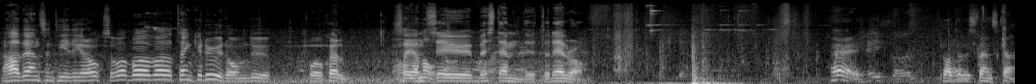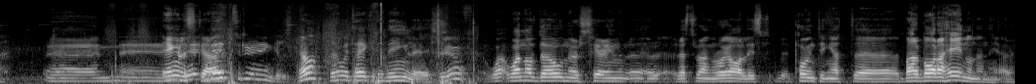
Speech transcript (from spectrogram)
jag hade en sen tidigare också. Vad, vad, vad tänker du då om du får själv säga hon något? ser ju bestämd ut och det är bra. Hej! Pratar du svenska? Uh, Engelska? Bättre engelska. Ja, then we take it in English. Yeah. One of the owners here in uh, Restaurant Royal is pointing at uh, Barbara Heinonen here,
